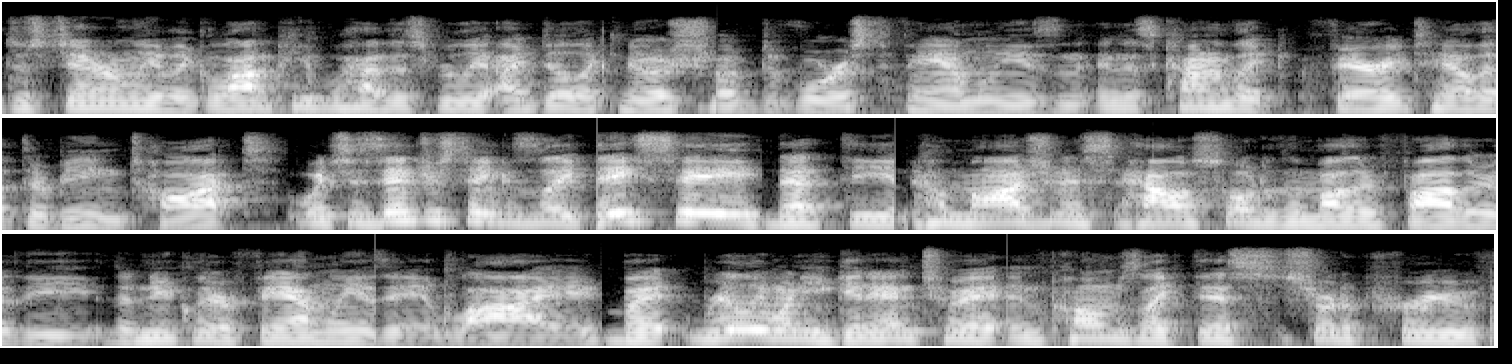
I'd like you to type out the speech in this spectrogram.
just generally like a lot of people have this really idyllic notion of divorced families and, and this kind of like fairy tale that they're being taught which is interesting because like they say that the homogenous household of the mother father the the nuclear family is a lie. But really when you get into it and poems like this sort of prove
